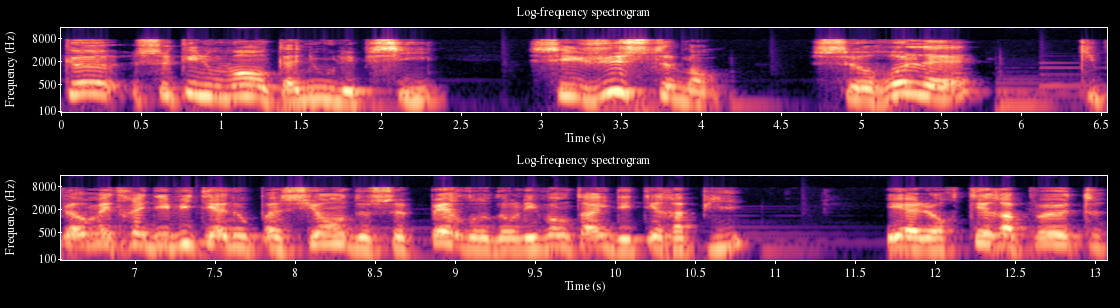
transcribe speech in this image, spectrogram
que ce qui nous manque à nous les psys, c'est justement ce relais qui permettrait d'éviter à nos patients de se perdre dans l'éventail des thérapies et à leurs thérapeutes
